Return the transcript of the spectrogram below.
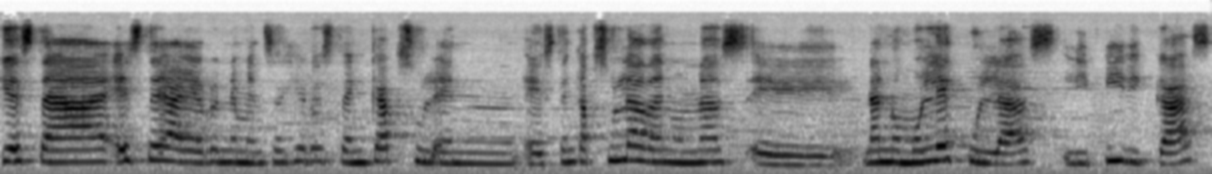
que está, este ARN mensajero está, en, está encapsulada en unas eh, nanomoléculas lipídicas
